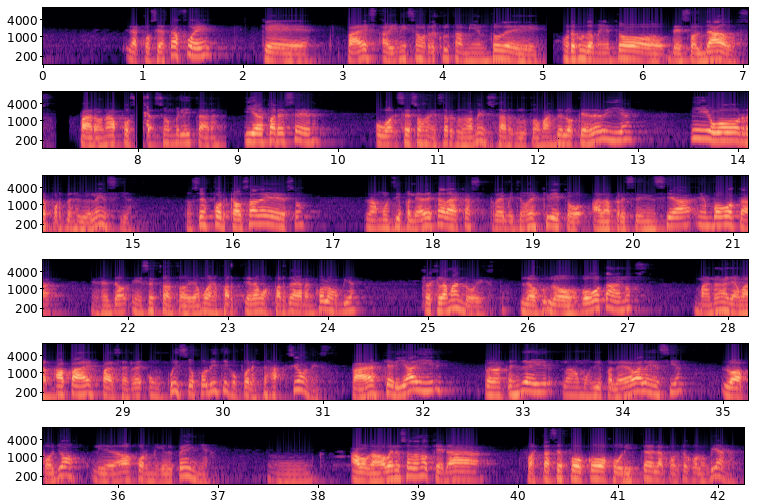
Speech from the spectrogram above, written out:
La cosita fue que Páez había iniciado un reclutamiento de, un reclutamiento de soldados para una posición militar y al parecer hubo excesos en ese reclutamiento, se reclutó más de lo que debía y hubo reportes de violencia. Entonces, por causa de eso, la Municipalidad de Caracas remitió un escrito a la presidencia en Bogotá, en ese ento- en ese entonces todavía éramos par- éramos parte de Gran Colombia, reclamando esto. Los, los bogotanos van a llamar a Páez para hacerle un juicio político por estas acciones. Páez quería ir, pero antes de ir, la Municipalidad de Valencia lo apoyó, liderado por Miguel Peña, un abogado venezolano que era, fue hasta hace poco jurista de la Corte Colombiana.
